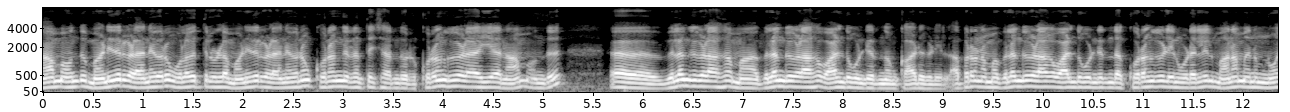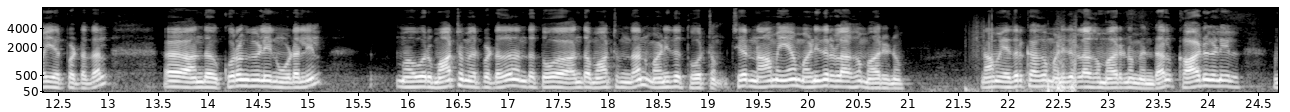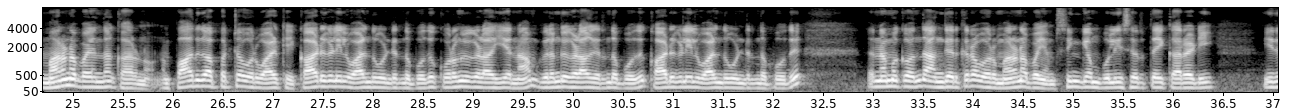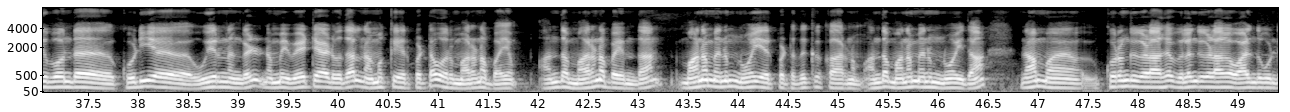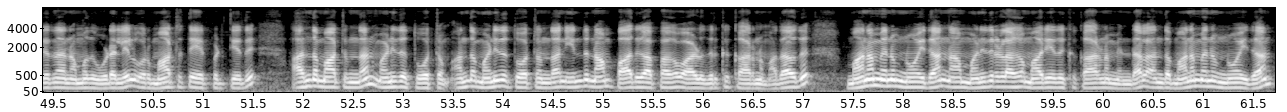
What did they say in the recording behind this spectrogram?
நாம் வந்து மனிதர்கள் அனைவரும் உலகத்தில் உள்ள மனிதர்கள் அனைவரும் குரங்கு இனத்தை சார்ந்தவர். குரங்குகளாகிய நாம் வந்து விலங்குகளாக ம விலங்குகளாக வாழ்ந்து கொண்டிருந்தோம் காடுகளில். அப்புறம் நம்ம விலங்குகளாக வாழ்ந்து கொண்டிருந்த குரங்குகளின் உடலில் மனம் எனும் நோய் ஏற்பட்டதால் அந்த குரங்குகளின் உடலில் ஒரு மாற்றம் ஏற்பட்டது. அந்த தோ அந்த மாற்றம் தான் மனித தோற்றம். சரி நாம ஏன் மனிதர்களாக மாறினோம்? நாம் எதற்காக மனிதர்களாக மாறினோம் என்றால் காடுகளில் மரண பயம்தான் காரணம். நம் பாதுகாப்பற்ற ஒரு வாழ்க்கை. காடுகளில் வாழ்ந்து கொண்டிருந்த போது குரங்குகளாகிய நாம் விலங்குகளாக இருந்தபோது காடுகளில் வாழ்ந்து கொண்டிருந்த போது நமக்கு வந்து அங்கே இருக்கிற ஒரு மரண பயம் சிங்கம் புலி சிறுத்தை கரடி இது போன்ற கொடிய உயிரினங்கள் நம்மை வேட்டையாடுவதால் நமக்கு ஏற்பட்ட ஒரு மரண பயம் அந்த மரண பயம்தான் மனம் எனும் நோய் ஏற்பட்டதுக்கு காரணம். அந்த மனம் எனும் நோய் தான் நாம் குரங்குகளாக விலங்குகளாக வாழ்ந்து கொண்டிருந்த நமது உடலில் ஒரு மாற்றத்தை ஏற்படுத்தியது. அந்த மாற்றம்தான் மனித தோற்றம். அந்த மனித தோற்றம் தான் இன்று நாம் பாதுகாப்பாக வாழ்வதற்கு காரணம். அதாவது மனம் எனும் நோய் தான் நாம் மனிதர்களாக மாறியதற்கு காரணம் என்றால் அந்த மனம் எனும் நோய் தான்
